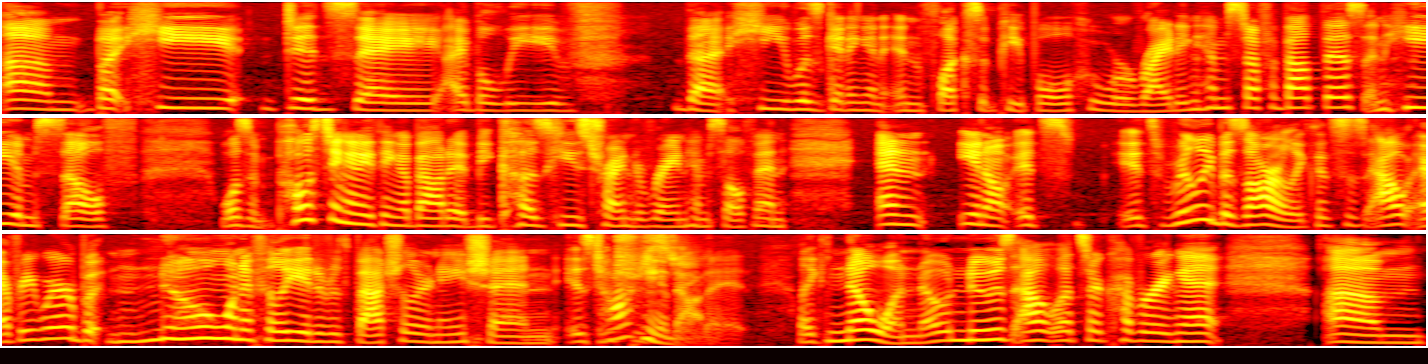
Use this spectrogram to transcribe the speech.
Um, but he did say, I believe, that he was getting an influx of people who were writing him stuff about this, and he himself wasn't posting anything about it because he's trying to rein himself in. And you know, it's it's really bizarre. Like this is out everywhere, but no one affiliated with Bachelor Nation is talking about it. Like no one, no news outlets are covering it. Um,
